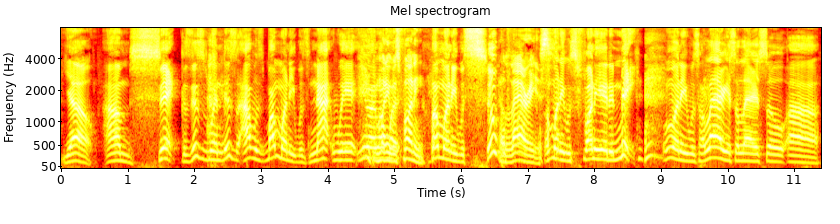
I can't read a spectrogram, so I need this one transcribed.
Yo, I'm sick because this is when this I was my money was not where you know my money was funny. My money was super funny. Hilarious. My money was funnier than me. My money was hilarious, hilarious. So uh,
